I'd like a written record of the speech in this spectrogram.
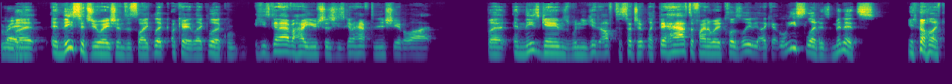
right. But in these situations, it's like, look, okay, like, look, he's going to have a high usage. He's going to have to initiate a lot. But in these games, when you get off to such a like, they have to find a way to close the lead. Like, at least let his minutes, you know, like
